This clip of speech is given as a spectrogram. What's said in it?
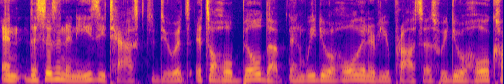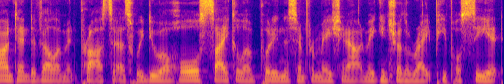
And this isn't an easy task to do. It's it's a whole buildup, and we do a whole interview process. We do a whole content development process. We do a whole cycle of putting this information out and making sure the right people see it,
